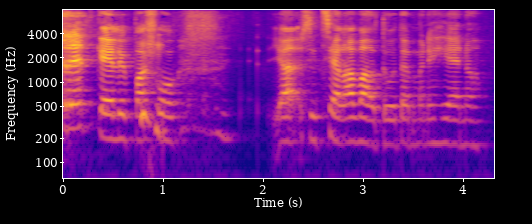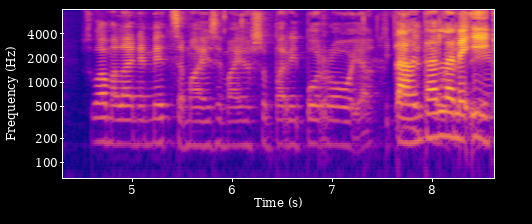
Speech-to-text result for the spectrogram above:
retkeilypaku. Ja sit siellä avautuu tämmönen hieno suomalainen metsämaisema, jossa on pari poroa. Ja Tää on tällainen IG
